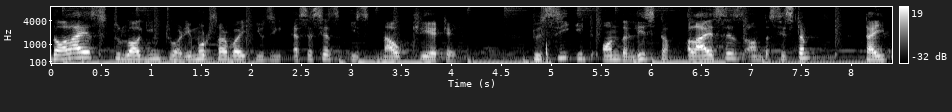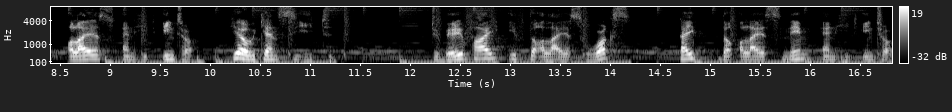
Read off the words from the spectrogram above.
the alias to log into a remote server using SSH is now created. To see it on the list of aliases on the system, type alias and hit enter. Here we can see it. To verify if the alias works, type the alias name and hit enter.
